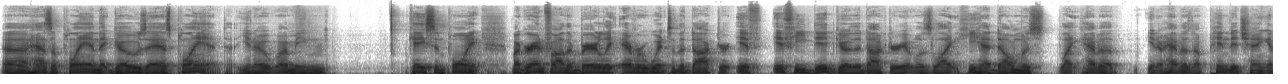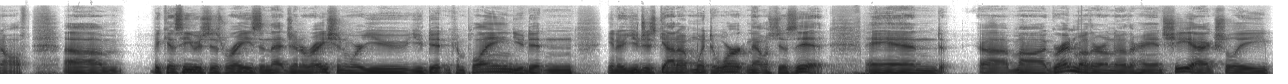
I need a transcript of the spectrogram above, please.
uh, has a plan that goes as planned. You know i mean case in point my grandfather barely ever went to the doctor. If if he did go to the doctor it was like he had to almost like have a you know have an appendage hanging off. Um, because he was just raised in that generation where you you didn't complain, you didn't, you know, you just got up and went to work and that was just it. And uh, my grandmother, on the other hand, she actually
